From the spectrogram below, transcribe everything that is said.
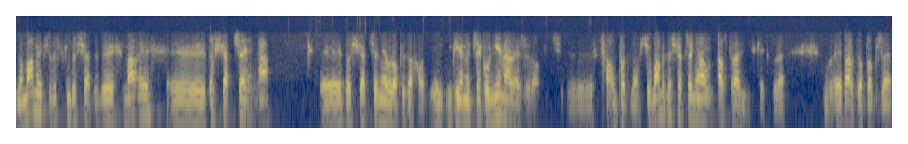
no mamy przede wszystkim doświad- mamy doświadczenia doświadczenia Europy Zachodniej i wiemy, czego nie należy robić z całą pewnością. Mamy doświadczenia au- australijskie, które e, bardzo dobrze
